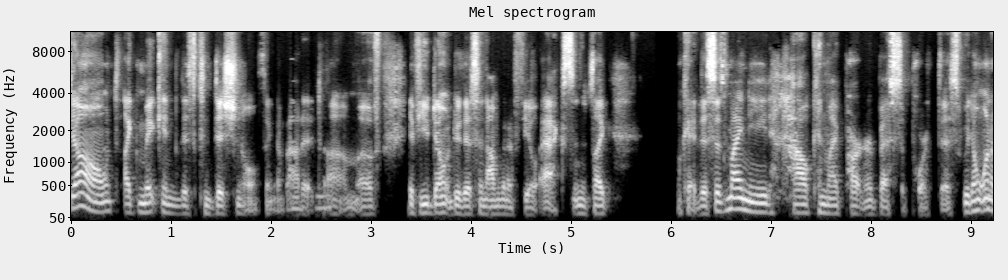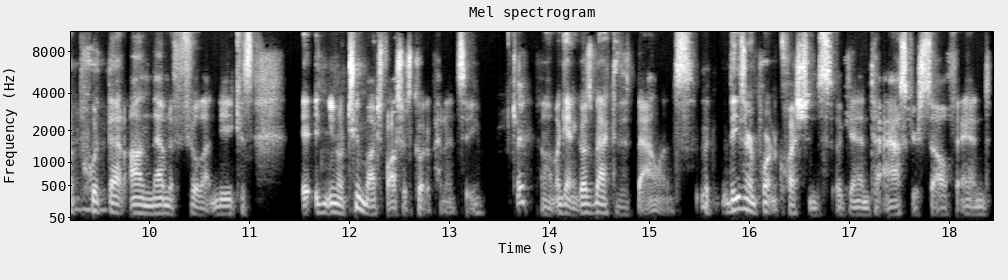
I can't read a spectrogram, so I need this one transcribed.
don't, like making this conditional thing about it, Mhm. um, of if you don't do this, and I'm going to feel X, and it's like, okay, this is my need. How can my partner best support this? We don't want to put that on them to fill that need because, you know, too much fosters codependency. Sure. Um, again, it goes back to this balance. But these are important questions again to ask yourself and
